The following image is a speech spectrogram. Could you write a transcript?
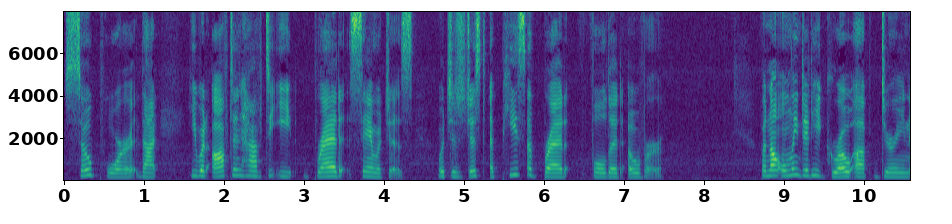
so poor that he would often have to eat bread sandwiches, which is just a piece of bread folded over. But not only did he grow up during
